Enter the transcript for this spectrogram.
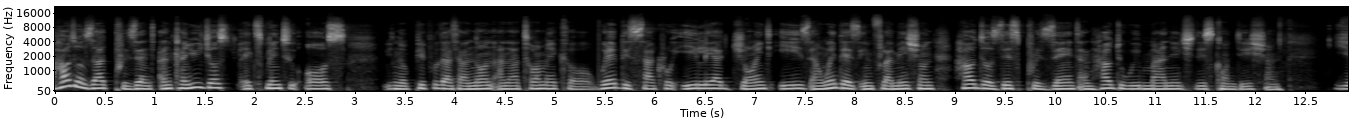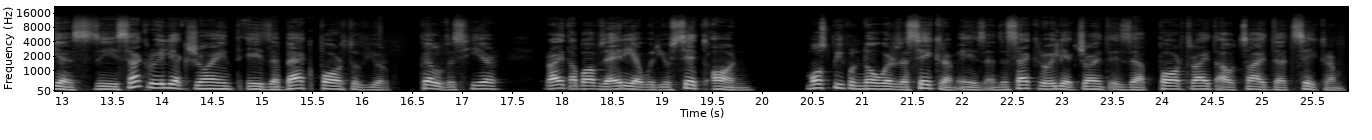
How does that present? And can you just explain to us, you know, people that are non-anatomical, uh, where the sacroiliac joint is and when there's inflammation, how does this present and how do we manage this condition? Yes, the sacroiliac joint is the back part of your pelvis here, right above the area where you sit on most people know where the sacrum is, and the sacroiliac joint is a part right outside that sacrum.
